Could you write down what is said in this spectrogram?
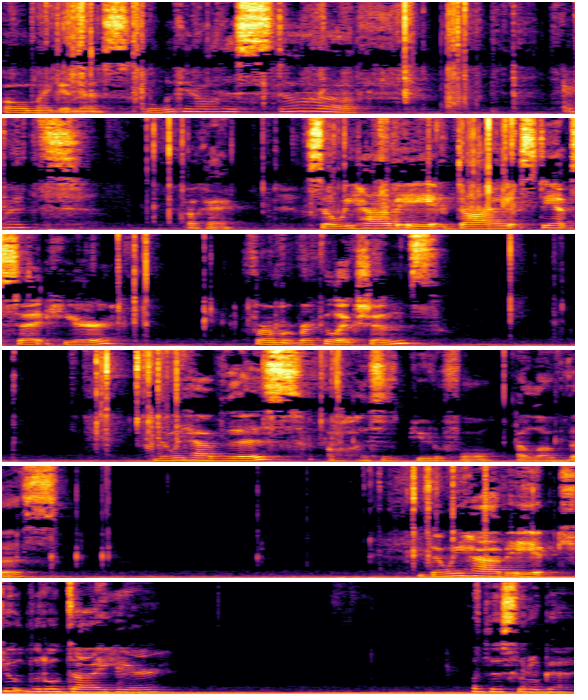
Oh my goodness. Look at all this stuff. What? Okay, so we have a die stamp set here from Recollections. Then we have this. Oh, this is beautiful. I love this. Then we have a cute little die here of this little guy.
